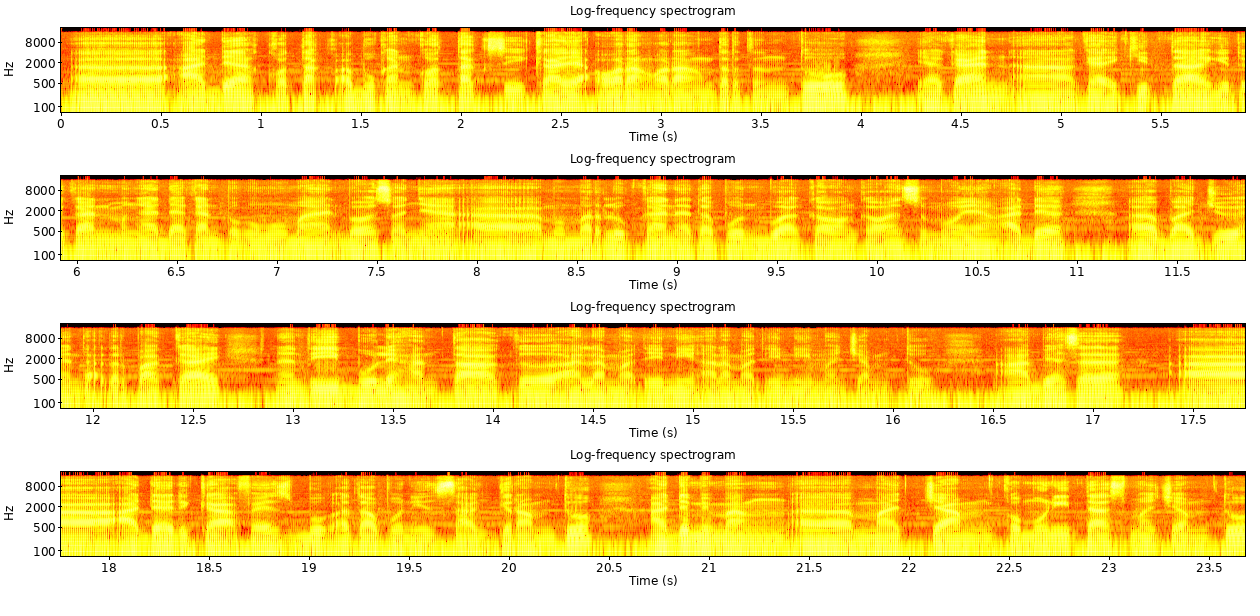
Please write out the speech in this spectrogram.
eh, ada kotak ah, bukan kotak sih kayak orang-orang tertentu ya kan eh, kayak kita gitu kan mengadakan pengumuman bahwasanya eh, memerlukan ataupun buat kawan-kawan semua yang ada eh, baju yang tak terpakai nanti boleh hantar ke alamat ini alamat ini macam tu. Ah, biasa eh, ada dekat Facebook ataupun Instagram tu ada memang eh, macam komunitas macam tu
